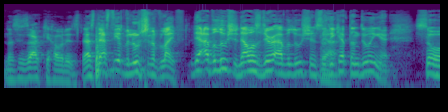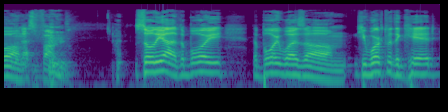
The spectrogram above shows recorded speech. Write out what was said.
that's exactly how it is. That's that's the evolution of life. the evolution that was their evolution. So Yeah. they kept on doing it. So um, That's fun. So yeah, the boy, the boy was um he worked with the kid,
